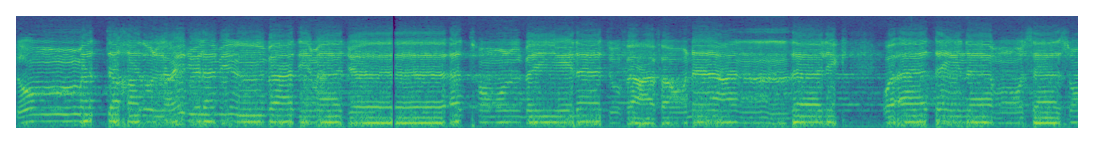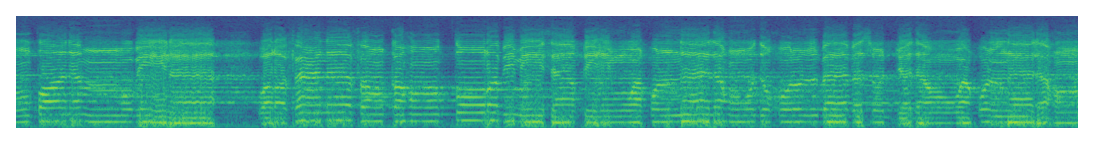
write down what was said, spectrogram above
ثم اتخذوا العجل من بعد ما جاءتهم البينات فعفونا عن ذلك وآتينا موسى سلطانا مبينا ورفعنا فوقهم الطور بميثاقهم وقلنا لهم ادخلوا الباب سجدا وقلنا لهم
